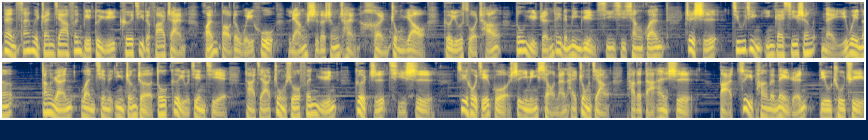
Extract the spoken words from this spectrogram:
但三位专家分别对于科技的发展、环保的维护、粮食的生产很重要，各有所长，都与人类的命运息息相关。这时究竟应该牺牲哪一位呢？当然，万千的应征者都各有见解，大家众说纷纭，各执其是。最后结果是一名小男孩中奖，他的答案是把最胖的那人丢出去。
